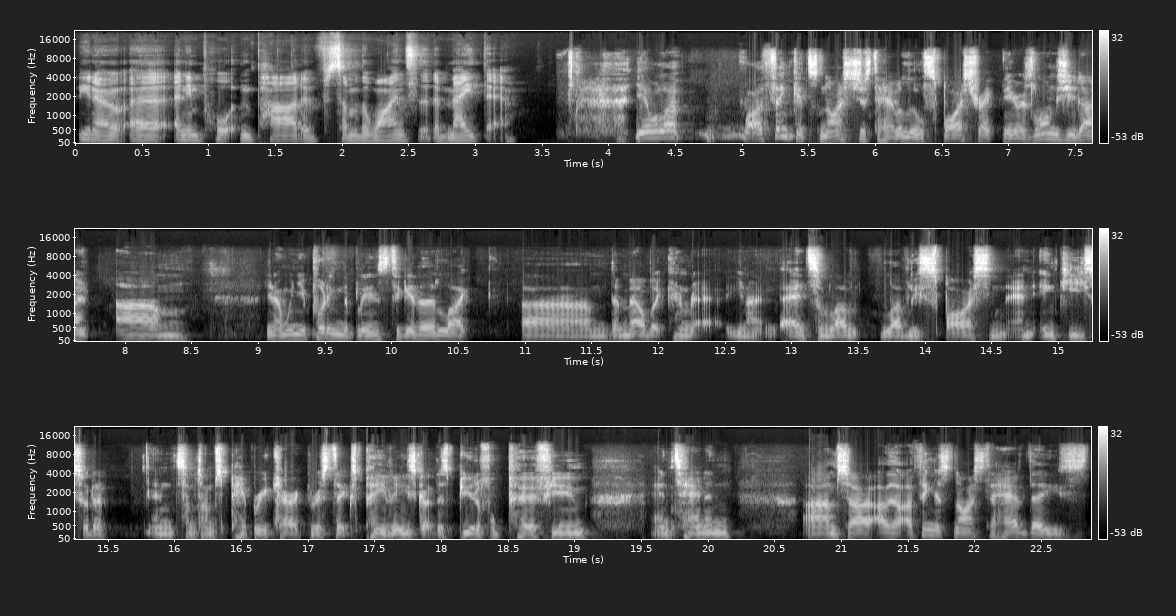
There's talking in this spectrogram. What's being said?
you know a, an important part of some of the wines that are made there? Yeah, well, I, I, think it's nice just to have a little spice rack there, as long as you don't, um, you know, when you're putting the blends together, like um, the Malbec can, you know, add some lo- lovely spice and, and inky sort of, and sometimes peppery characteristics. PV's got this beautiful perfume and tannin. Um, so I, I, think it's nice to have these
